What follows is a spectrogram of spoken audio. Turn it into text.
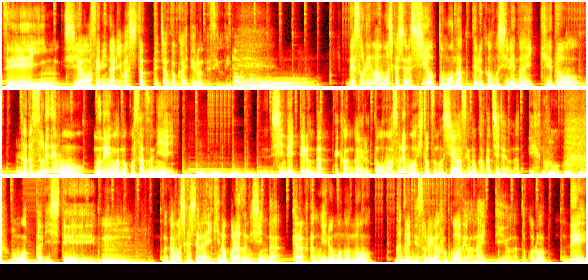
全員幸せになりましたってちゃんと書いてるんですよね。でそれはもしかしたら死を伴ってるかもしれないけどただそれでも無念は残さずに死んでいってるんだって考えると、まあ、それも一つの幸せの形だよなっていうのを思ったりして、ううんん、だからもしかしたら生き残らずに死んだキャラクターもいるもののかといってそれが不幸ではないっていうようなところで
